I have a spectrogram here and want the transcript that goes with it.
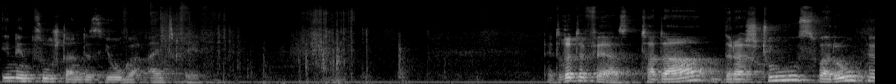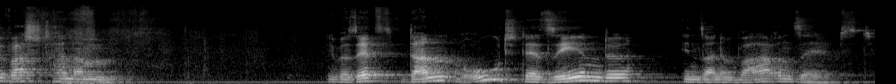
in den Zustand des Yoga eintreten. Der dritte Vers, Tada Drashtu Swarupe Vashtanam. Übersetzt, dann ruht der Sehende in seinem wahren Selbst.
